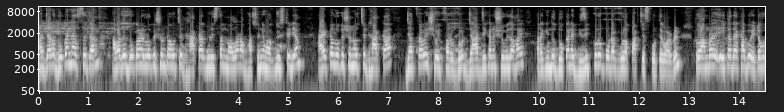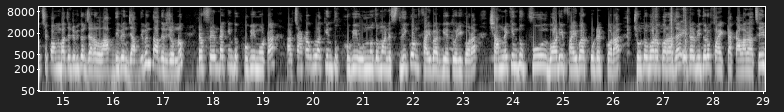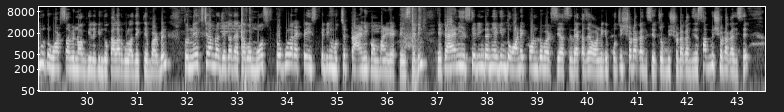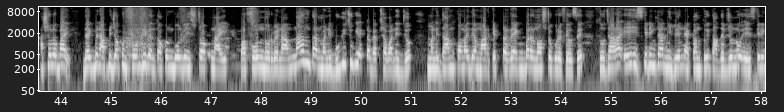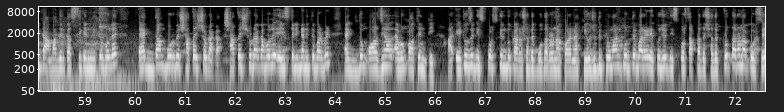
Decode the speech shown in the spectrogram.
আর যারা দোকানে আসতে চান, আমাদের দোকানের লোকেশনটা হচ্ছে ঢাকা, গুলিস্তান, মাওলানা ভাসানী হকি স্টেডিয়াম। আরেকটা লোকেশন হচ্ছে ঢাকা, যাত্রাবাড়ি শহীদ ফারুক রোড। যার যেখানে সুবিধা হয়, তারা কিন্তু দোকানে ভিজিট করেও প্রোডাক্টগুলো পারচেস করতে পারবেন। তো আমরা এটা দেখাবো, এটা হচ্ছে কম বাজেটের ভিতর যারা লাভ দিবেন জাপ দিবেন, তাদের জন্য। এটা ফ্রেমটা কিন্তু খুবই মোটা, আর চাকাগুলা কিন্তু খুবই উন্নত মানের সিলিকন ফাইবার দিয়ে তৈরি করা। সামনে কিন্তু ফুল বডি ফাইবার কোটেড করা, ছোট বড় করা যায়। এটার ভিতরে কয়েকটা কালার আছে। এই মতো হোয়াটসঅ্যাপে নক দিলে কিন্তু কালারগুলো দেখতে পারবেন। তো নেক্সটে আমরা যেটা দেখাবো মোস্ট পপুলার একটা স্কেটিং হচ্ছে টাইনি কোম্পানির একটা স্কেটিং এই টাইনি স্কেটিংটা নিয়ে কিন্তু অনেক কন্ট্রোভার্সি আছে। দেখা যায় অনেকে পঁচিশশো টাকা দিছে, চব্বিশশো টাকা দিছে, ছাব্বিশশো টাকা দিছে। আসলে ভাই দেখবেন আপনি যখন ফোন দিবেন, তখন বলবে স্টক নাই বা ফোন ধরবে না। নান তান মানে ভুগিচুগি একটা ব্যবসা বাণিজ্য মানে দাম কমাই দিয়ে মার্কেটটা একবারে নষ্ট করে ফেলছে। তো যারা এই স্কেটিংটা নিবেন একান্তই, তাদের জন্য এই স্কেটিংটা আমাদের কাছ থেকে নিতে হলে একদম পড়বে সাতাইশশো টাকা। সাতাইশশো টাকা হলে এই স্কেটিংটা নিতে পারবেন একদম অরিজিনাল এবং অথেন্টিক আর এ টু জেড স্পোর্টস কিন্তু কারোর সাথে প্রতারণা করে না। কেউ যদি প্রমাণ করতে পারে এ টু জেড স্পোর্টস আপনাদের সাথে প্রতারণা করছে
